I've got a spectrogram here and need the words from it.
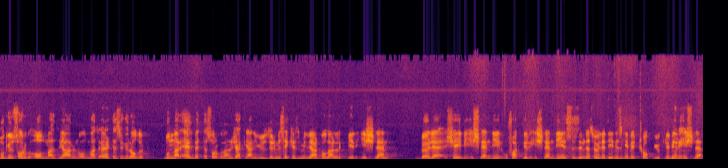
bugün sorgu olmaz, yarın olmaz, ertesi gün olur. Bunlar elbette sorgulanacak. Yani 128 milyar dolarlık bir işlem böyle şey bir işlem değil, ufak bir işlem değil sizin de söylediğiniz gibi çok yüklü bir işlem.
